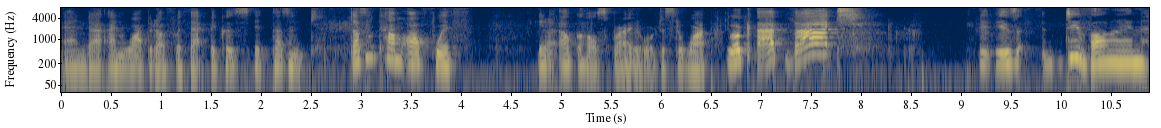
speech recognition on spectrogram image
and uh, and wipe it off with that because it doesn't doesn't come off with you know alcohol spray or just a wipe. Look at that! It is divine.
